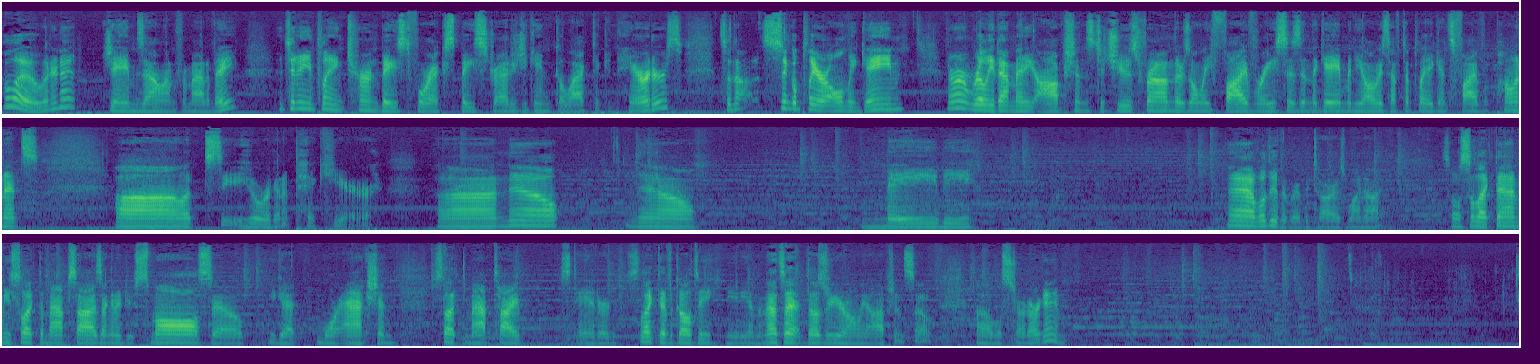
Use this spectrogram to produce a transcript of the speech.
Hello, Internet. James Allen from Out of 8. And today I'm playing turn-based 4X space strategy game Galactic Inheritors. It's a single-player only game. There aren't really that many options to choose from. There's only five races in the game, and you always have to play against five opponents. Uh, let's see who we're going to pick here. Uh, no. No. Maybe. Eh, we'll do the Ribitars, why not? So we'll select them, you select the map size, I'm going to do small, so you get more action. Select the map type, standard. Select difficulty, medium, and that's it. Those are your only options, so uh, we'll start our game.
